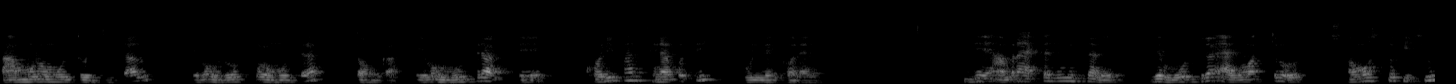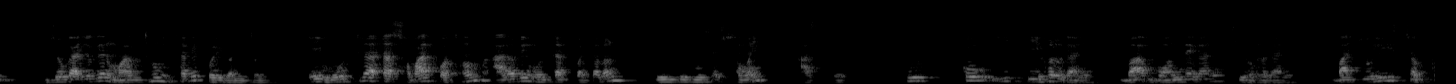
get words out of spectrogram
তাম্র মুদ্র জিতাল এবং রৌপ্য মুদ্রা টঙ্কা এবং মুদ্রাতে খলিফার সেনাপতি উল্লেখ করেন। যে আমরা একটা জিনিস জানি যে মুদ্রা একমাত্র সমস্ত কিছু যোগাযোগের মাধ্যম হিসাবে পরিগণিত। এই মুদ্রাটা সবার প্রথম আরবি মুদ্রার প্রচলন ইলতুৎমিশের সময় আসছে। তুর্ক ই চিহলগানি বা বন্দেগানি চিহলগানি বা চল্লিশ চক্র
